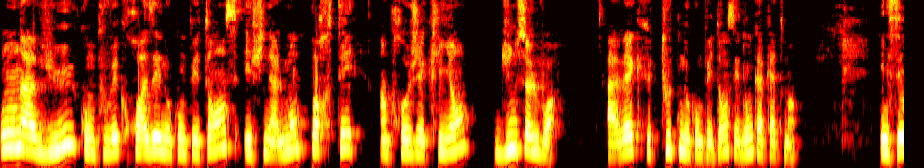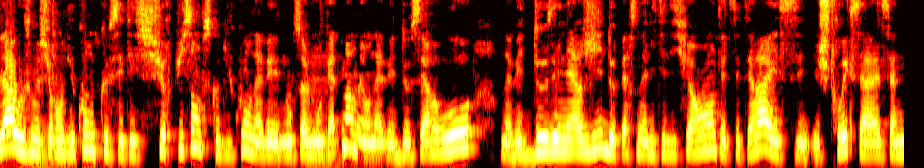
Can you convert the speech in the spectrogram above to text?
on a vu qu'on pouvait croiser nos compétences et finalement porter un projet client d'une seule voix, avec toutes nos compétences et donc à quatre mains. Et c'est là où je me suis rendu compte que c'était surpuissant parce que du coup on avait non seulement quatre mains mais on avait deux cerveaux, on avait deux énergies, deux personnalités différentes, etc. Et c'est, je trouvais que ça, ça, ne,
